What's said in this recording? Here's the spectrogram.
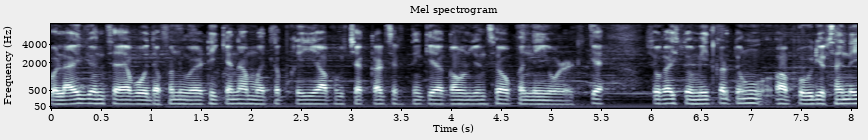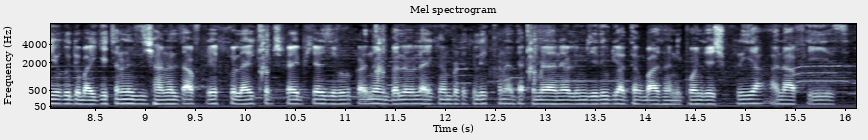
वो लाइव जो है, वो दफन हुआ है, ठीक है ना? मतलब कि ये आप लोग चेक कर सकते हैं कि अकाउंट जो है ओपन नहीं हो रहा है, ठीक है? सो गाइज़ तो उम्मीद करता हूँ आपको वीडियो पसंद आई होगी। तो भाई के चैनल चैनल था फ्रेक्स को लाइक सब्सक्राइब शेयर ज़रूर करना और बेल वाइकन पर क्लिक करना, ताकि मेरा आने वाली मजीद वीडियो तक बात नहीं पहुँच जाए। शुक्रिया, अल्लाह हाफिज़।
